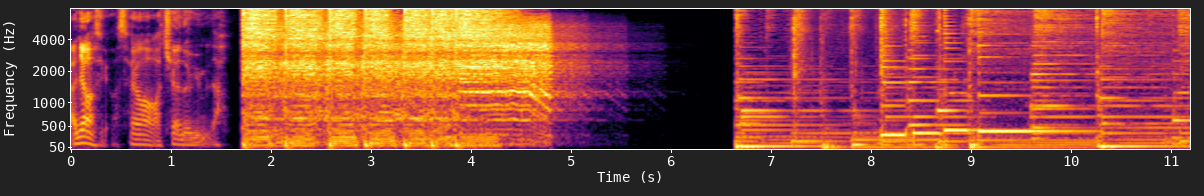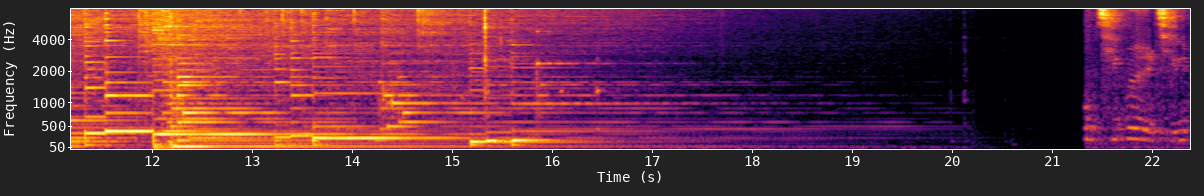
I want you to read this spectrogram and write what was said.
안녕하세요 서영아가 최현욱입니다 집을 지을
